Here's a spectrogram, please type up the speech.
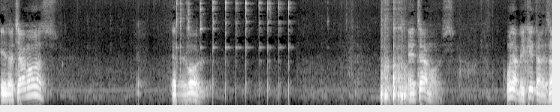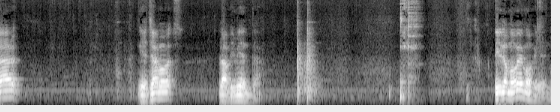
y lo echamos en el bol. Echamos una pizquita de sal y echamos la pimienta. Y lo movemos bien.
